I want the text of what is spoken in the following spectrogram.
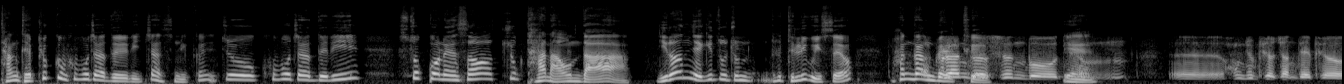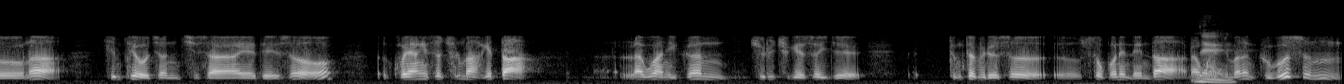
당 대표급 후보자들이 있지 않습니까? 이쪽 후보자들이 수도권에서 쭉 다 나온다. 이런 얘기도 좀 들리고 있어요. 한강 벨트. 그런 것은 뭐 예. 어, 홍준표 전 대표나 김태호 전 지사에 대해서 고향에서 출마하겠다. 라고 하니까 주류 측에서 이제 등 떠밀어서 어, 수도권에 낸다라고 네. 하지만은 그것은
